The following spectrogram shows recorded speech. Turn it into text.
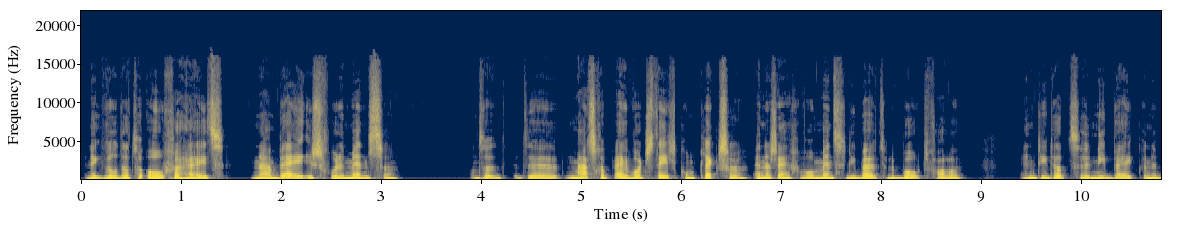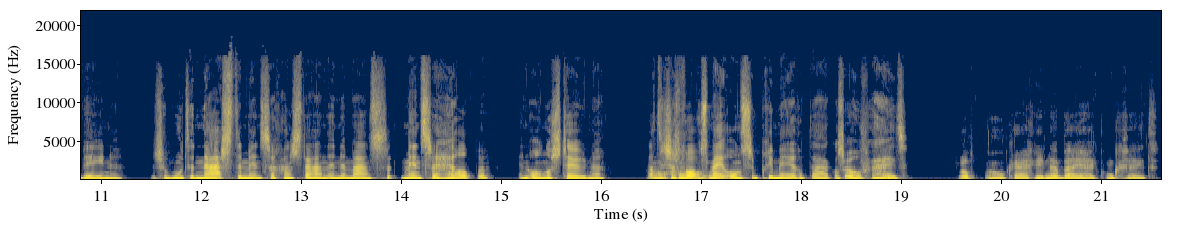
En ik wil dat de overheid nabij is voor de mensen. Want de maatschappij wordt steeds complexer. En er zijn gewoon mensen die buiten de boot vallen en die dat uh, niet bij kunnen benen. Dus we moeten naast de mensen gaan staan en de mensen helpen en ondersteunen. Dat is dus volgens mij onze primaire taak als overheid. Klopt, maar hoe krijg je die nabijheid concreet?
